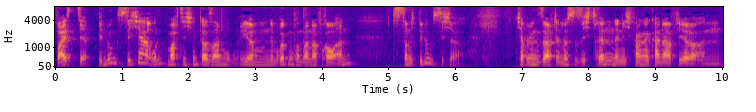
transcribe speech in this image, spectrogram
weiß der bindungssicher und macht sich hinter seinem ihrem, dem Rücken von seiner Frau an. Das ist doch nicht bindungssicher. Ich habe ihm gesagt, er müsste sich trennen, denn ich fange keine Affäre an.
